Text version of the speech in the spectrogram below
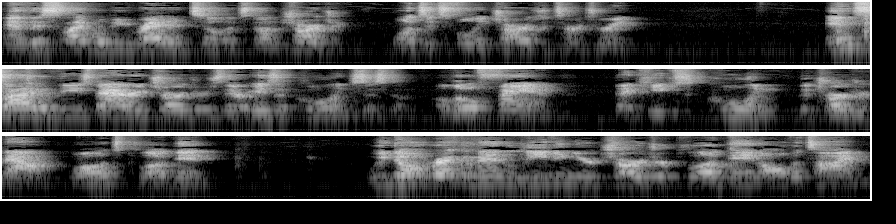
and this light will be red until it's done charging. Once it's fully charged, it turns green. Inside of these battery chargers, there is a cooling system, a little fan that keeps cooling the charger down while it's plugged in. We don't recommend leaving your charger plugged in all the time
